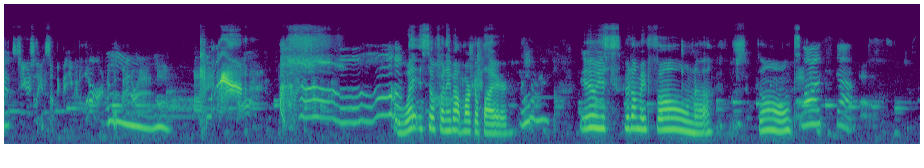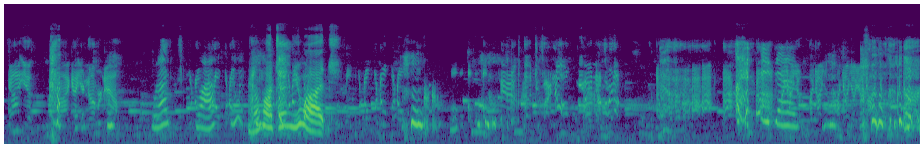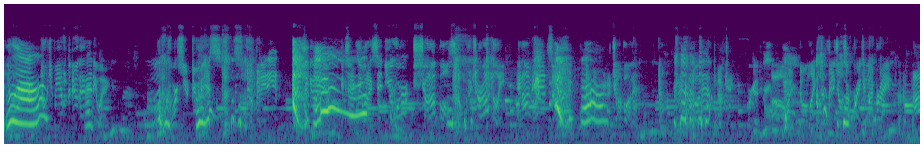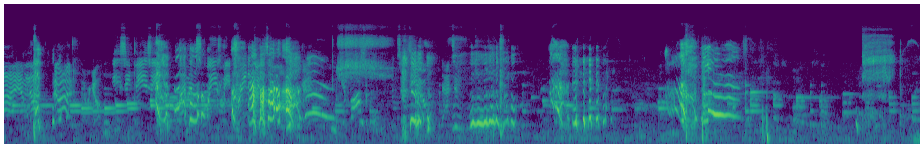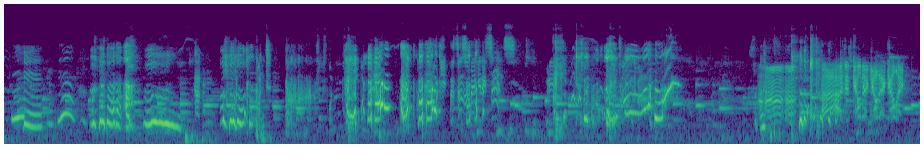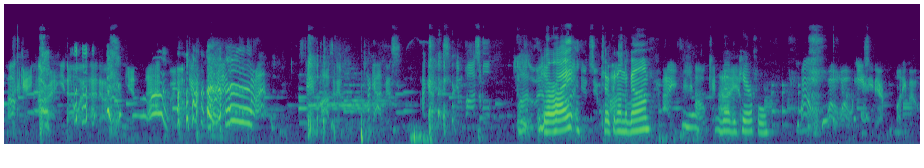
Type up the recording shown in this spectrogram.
you could learn to get better at. Oh, I. What is so funny about Markiplier? Ew, you spit on my phone. Don't. What's that? I got your number now. What? What? I'm watching. You watch. How'd you be able to do that anyway? Of course you do this, stupid idiot. You think exactly what I said you were? Shut up, also. You're ugly, Uh, ah, just kill me, kill me, kill me. Okay, all right. You know what? I don't get that, but okay. All right, all right. Staying positive. I got this. I got this. Impossible. You alright? It's Choking on the gum? Hey, okay. You gotta be careful. Whoa, whoa, whoa. Easy there, buddy boo.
